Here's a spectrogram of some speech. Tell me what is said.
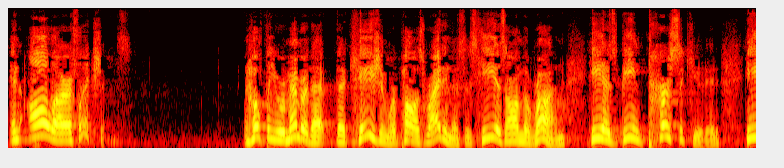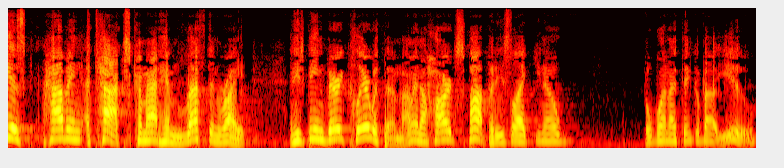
in all our afflictions. And hopefully you remember that the occasion where Paul is writing this is he is on the run. He is being persecuted. He is having attacks come at him left and right. And he's being very clear with them. I'm in a hard spot, but he's like, you know, but when I think about you,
